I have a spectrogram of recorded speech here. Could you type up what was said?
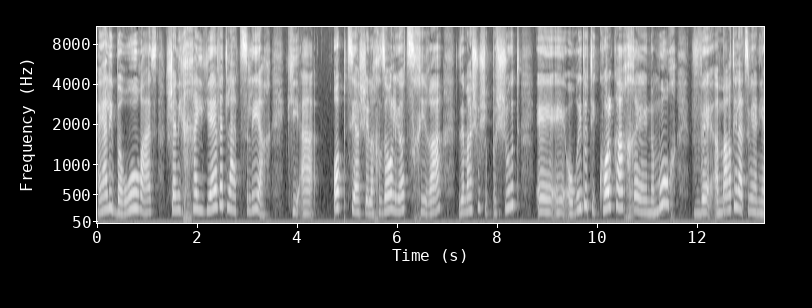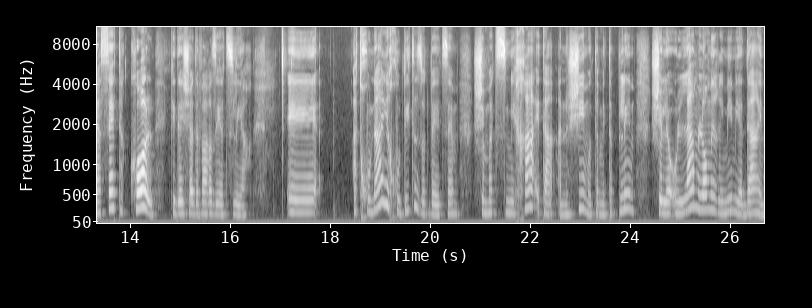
היה לי ברור אז שאני חייבת להצליח, כי האופציה של לחזור להיות שכירה זה משהו שפשוט אה, אה, הוריד אותי כל כך אה, נמוך, ואמרתי לעצמי, אני אעשה את הכל כדי שהדבר הזה יצליח. אה, התכונה הייחודית הזאת בעצם, שמצמיחה את האנשים או את המטפלים שלעולם לא מרימים ידיים,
